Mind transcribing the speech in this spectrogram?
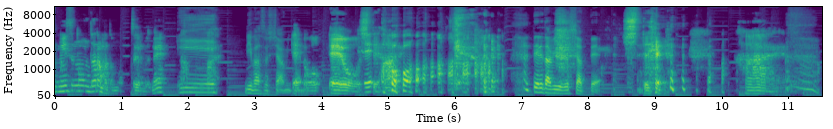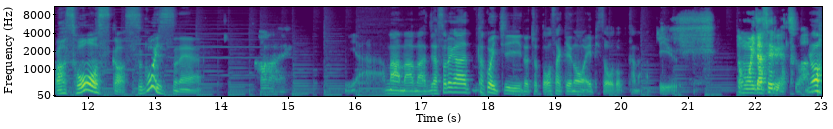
水飲んだらまたもう全部ね、ー、えー。はい、リバースしちゃうみたいな。AO, AO をして、えは テレタビーズしちゃって。い。して、はい。あそうっすかすごいっすねはい。いやーまあまあまあじゃあそれが過去一のちょっとお酒のエピソードかなっていう思い出せるやつは。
